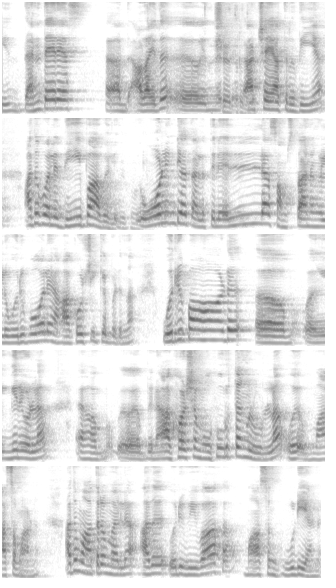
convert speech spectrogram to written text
ഈ ധൻതേരസ് അതായത് അക്ഷയ തൃതീയ. അതുപോലെ ദീപാവലി ഓൾ ഇന്ത്യ തലത്തിൽ എല്ലാ സംസ്ഥാനങ്ങളിലും ഒരുപോലെ ആഘോഷിക്കപ്പെടുന്ന ഒരുപാട് ഇങ്ങനെയുള്ള പിന്നെ ആഘോഷ മുഹൂർത്തങ്ങളുള്ള മാസമാണ്. അതുമാത്രമല്ല അത് ഒരു വിവാഹ മാസം കൂടിയാണ്.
